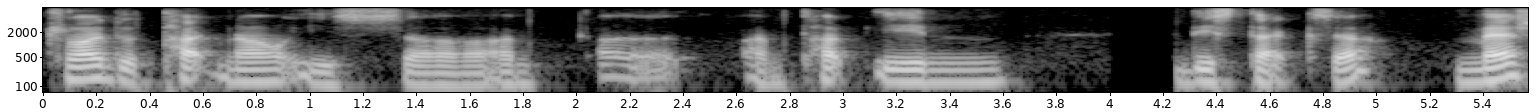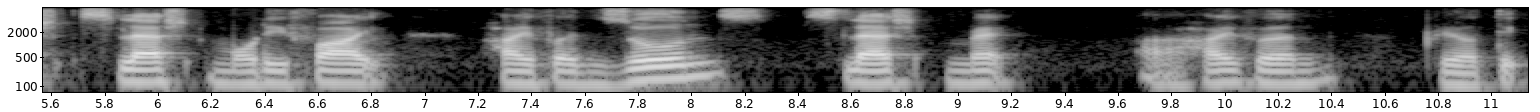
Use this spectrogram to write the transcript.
trying to type now is uh, I'm uh, I'm type in this text, yeah, mesh slash modify hyphen zones slash uh, hyphen periodic,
